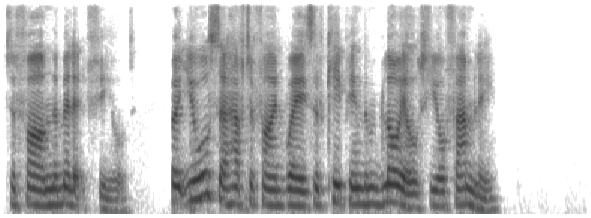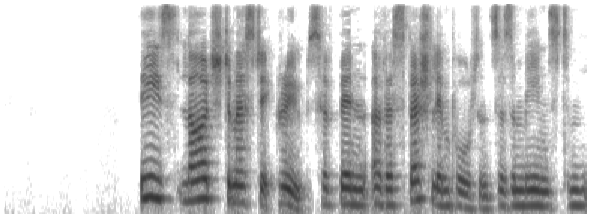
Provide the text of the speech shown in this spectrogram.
to farm the millet field, but you also have to find ways of keeping them loyal to your family. These large domestic groups have been of especial importance as a means to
